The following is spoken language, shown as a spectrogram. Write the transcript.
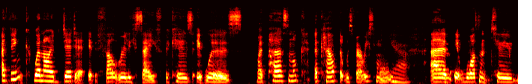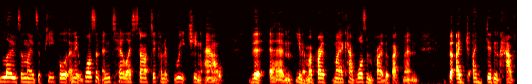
I think when I did it, it felt really safe because it was my personal account that was very small. Yeah. Um, it wasn't to loads and loads of people, and it wasn't until I started kind of reaching out that um, you know my private my account wasn't private back then, but I, I didn't have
